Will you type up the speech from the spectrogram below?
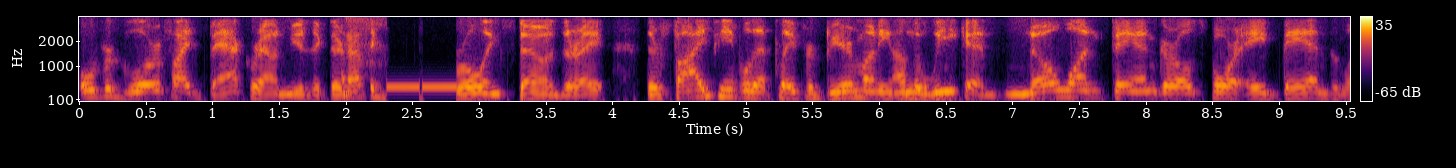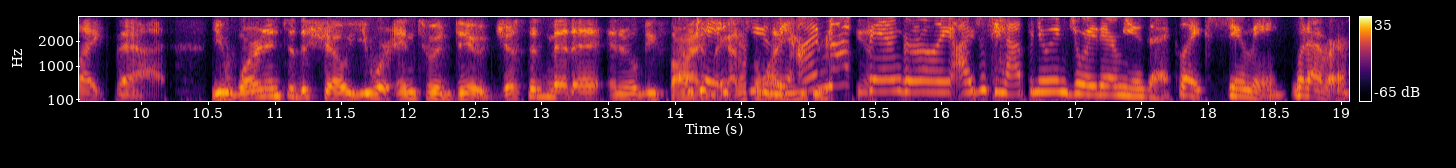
over glorified background music. They're not the Rolling Stones, all right? They're five people that play for beer money on the weekends. No one fangirls for a band like that. You weren't into the show. You were into a dude. Just admit it, and it'll be fine. okay, like, I don't know excuse why me. you I'm not fangirling. I just happen to enjoy their music. Like, sue me. Whatever.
